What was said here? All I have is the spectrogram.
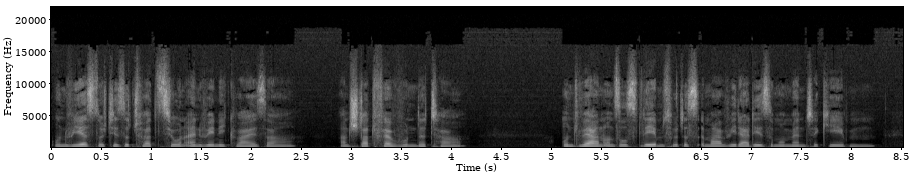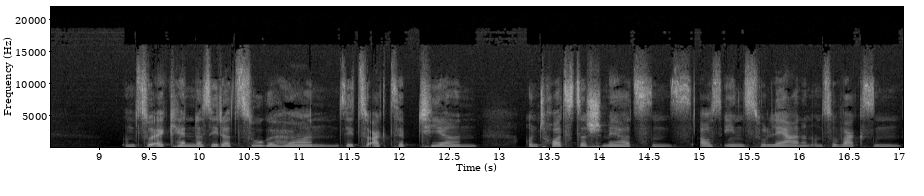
und wirst durch die Situation ein wenig weiser, anstatt verwundeter. Und während unseres Lebens wird es immer wieder diese Momente geben. Und zu erkennen, dass sie dazugehören, sie zu akzeptieren und trotz des Schmerzens aus ihnen zu lernen und zu wachsen,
